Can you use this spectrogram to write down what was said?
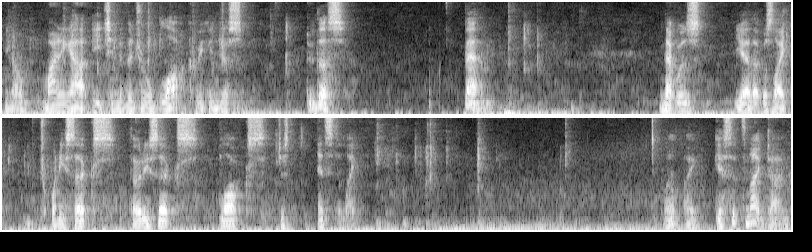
you know, mining out each individual block. We can just do this. Bam. And that was, yeah, that was like 26, 36 blocks, just instantly. Well, I guess it's nighttime.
